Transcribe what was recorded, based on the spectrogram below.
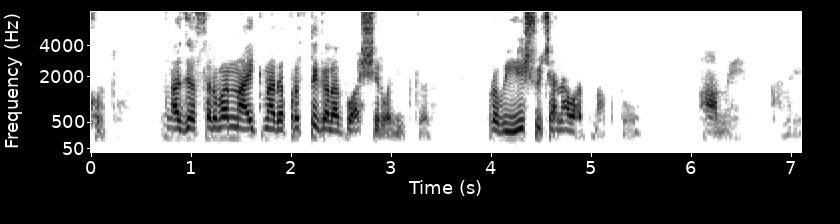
करतो. आज या सर्वांना ऐकणाऱ्या प्रत्येकाला तू आशीर्वादित कर प्रभू येशूच्या नावात मागतो. आमेन. आमेन.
